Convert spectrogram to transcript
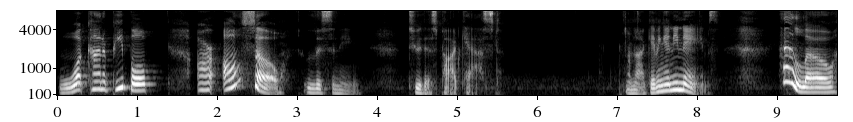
what kind of people are also listening to this podcast. I'm not giving any names. Hello,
